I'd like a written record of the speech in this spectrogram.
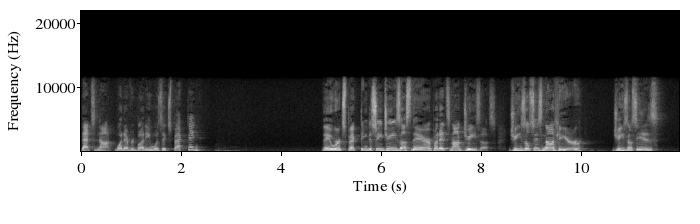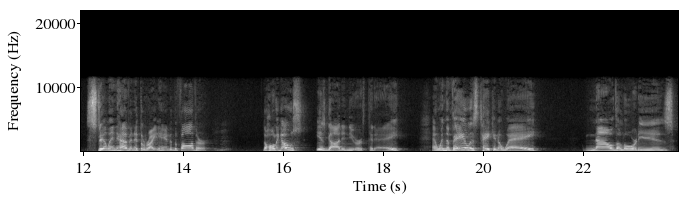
that's not what everybody was expecting they were expecting to see Jesus there but it's not Jesus Jesus is not here Jesus is still in heaven at the right hand of the Father mm -hmm. the Holy Ghost is God in the earth today and when the veil is taken away now the Lord is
